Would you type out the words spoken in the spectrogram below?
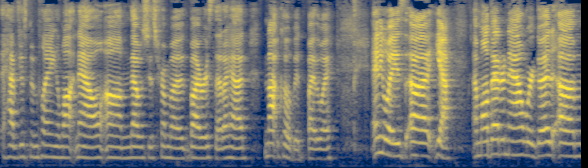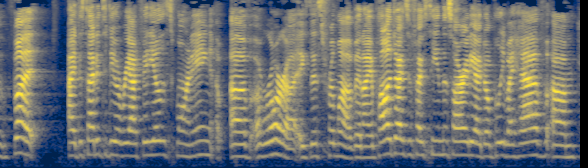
have just been playing a lot now. Um, that was just from a virus that I had. Not COVID, by the way. Anyways, uh, yeah, I'm all better now. We're good. Um, but I decided to do a react video this morning of Aurora Exists for Love. And I apologize if I've seen this already. I don't believe I have. Um,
